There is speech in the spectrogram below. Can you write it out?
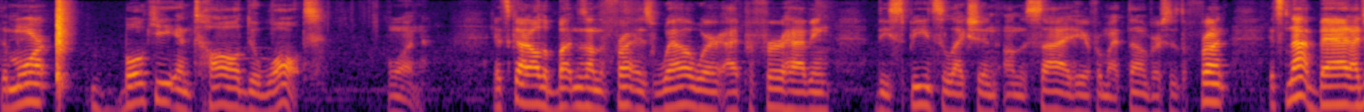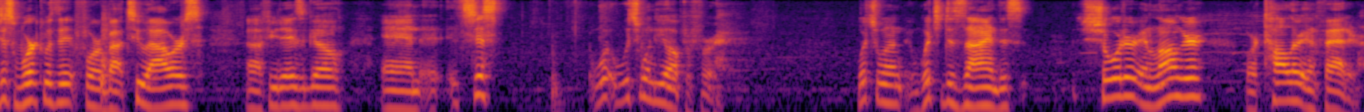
the more bulky and tall DeWalt one. It's got all the buttons on the front as well where I prefer having the speed selection on the side here for my thumb versus the front. It's not bad. I just worked with it for about two hours uh, a few days ago and it's just wh which one do y'all prefer? Which one, which design, this shorter and longer or taller and fatter?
